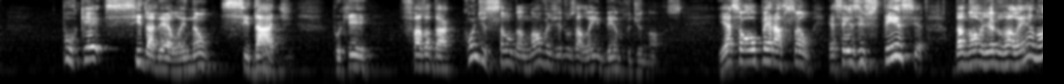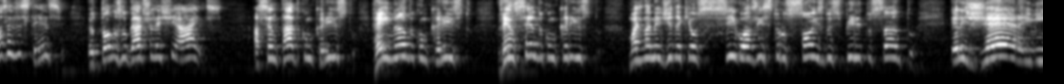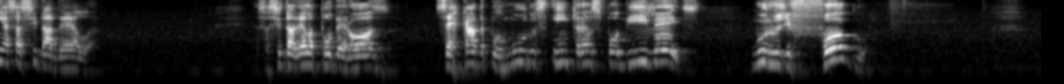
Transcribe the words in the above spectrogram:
Por que cidadela e não cidade? Porque fala da condição da nova Jerusalém dentro de nós. E essa operação, essa existência da Nova Jerusalém é a nossa existência. Eu estou nos lugares celestiais, assentado com Cristo, reinando com Cristo, vencendo com Cristo. Mas na medida que eu sigo as instruções do Espírito Santo, ele gera em mim essa cidadela. Essa cidadela poderosa, cercada por muros intransponíveis, muros de fogo,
